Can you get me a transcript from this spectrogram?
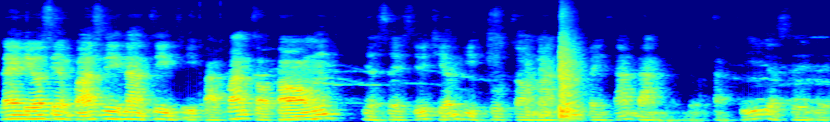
lên liễu xiên quá gì làm gì gì bà quan sọ tóng nhật xe xíu chiếm hịt tụt sọ mà cũng phải sát đàn được cả tí nhật xe lệ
